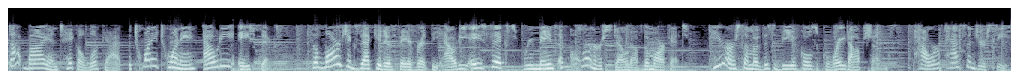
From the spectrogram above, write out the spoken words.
Stop by and take a look at the 2020 Audi A6. The large executive favorite, the Audi A6, remains a cornerstone of the market. Here are some of this vehicle's great options. Power passenger seat,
